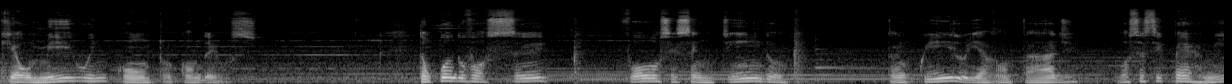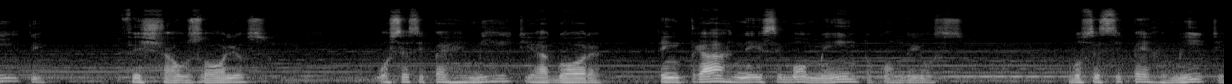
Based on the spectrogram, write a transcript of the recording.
que é o meu encontro com Deus. Então, quando você for se sentindo tranquilo e à vontade, você se permite fechar os olhos, você se permite agora entrar nesse momento com Deus, você se permite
